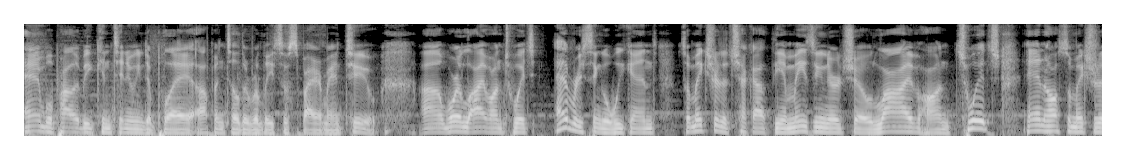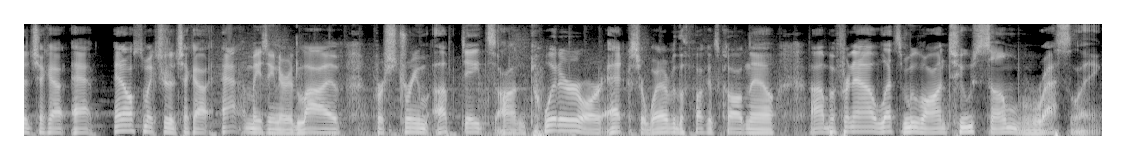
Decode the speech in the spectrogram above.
and we'll probably be continuing to play up until the release of Spider Man 2. Uh, we're live on Twitch every single weekend, so make sure to check out the Amazing Nerd Show live on Twitch, and also make sure to check out at and also make sure to check out at Amazing Nerd Live for stream updates on Twitter or X or whatever the fuck it's called now. Uh, but for now, let's move on to some wrestling.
